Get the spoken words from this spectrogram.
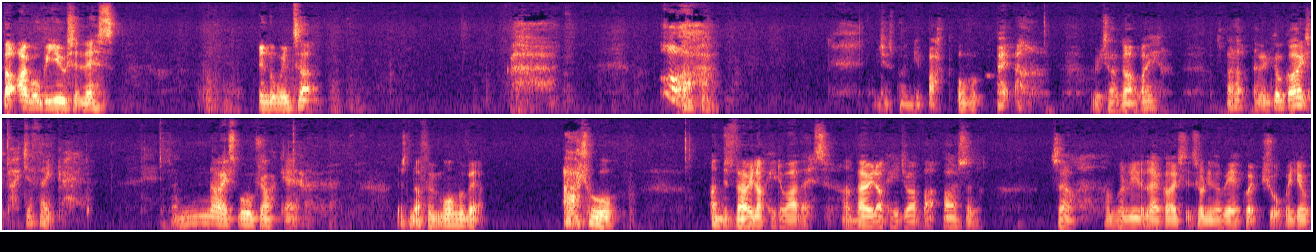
But I will be using this in the winter. Just bring it back over a bit. Return that way. There we go, guys. What do you think? A nice wool jacket. There's nothing wrong with it at all. I'm just very lucky to have this. I'm very lucky to have that person. So I'm going to leave it there, guys. It's only going to be a quick, short video.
